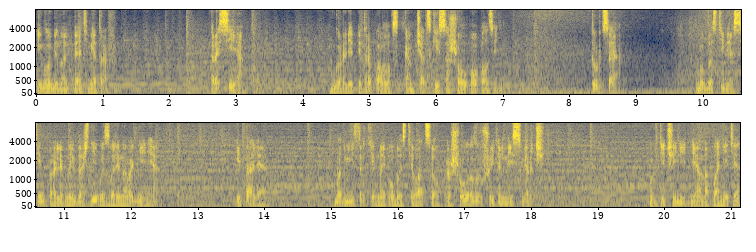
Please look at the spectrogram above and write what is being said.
и глубиной 5 метров. Россия. В городе Петропавловск-Камчатский сошел оползень. Турция. В области Мерсин проливные дожди вызвали наводнение. Италия. В административной области Лацио прошел разрушительный смерч. В течение дня на планете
